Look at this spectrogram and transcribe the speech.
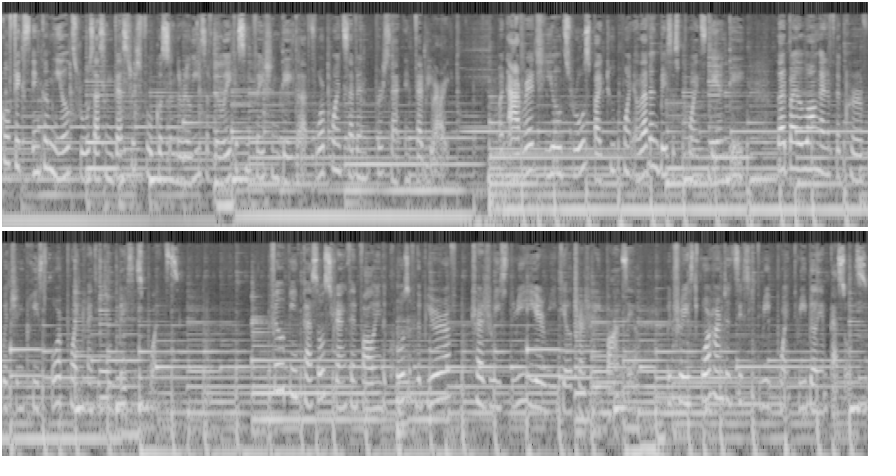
Local fixed income yields rose as investors focused on the release of the latest inflation data at 4.7% in February. On average, yields rose by 2.11 basis points day on day, led by the long end of the curve, which increased 4.22 basis points. Philippine peso strengthened following the close of the Bureau of Treasury's three year retail treasury bond sale, which raised 463.3 billion pesos.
